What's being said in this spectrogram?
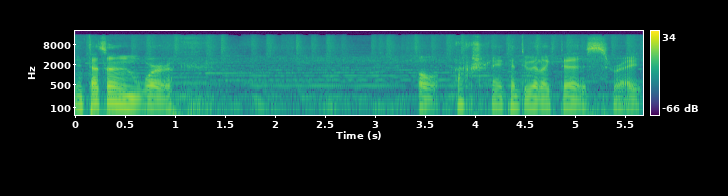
it doesn't work. Oh, actually I can do it like this, right?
